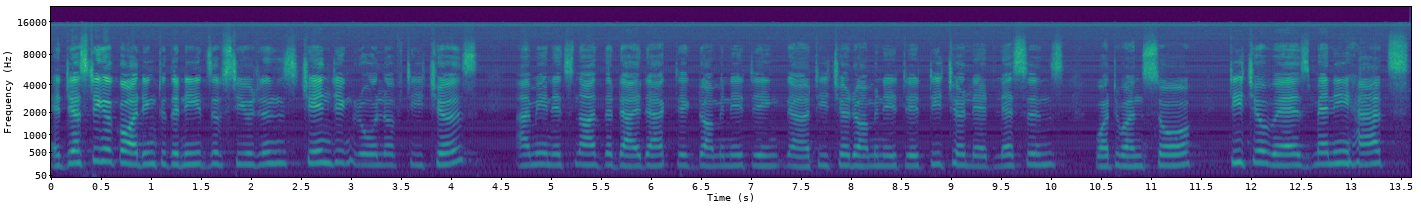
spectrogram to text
adjusting according to the needs of students, changing role of teachers, I mean, it's not the didactic dominating, uh, teacher-dominated, teacher-led lessons, what one saw. Teacher wears many hats,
